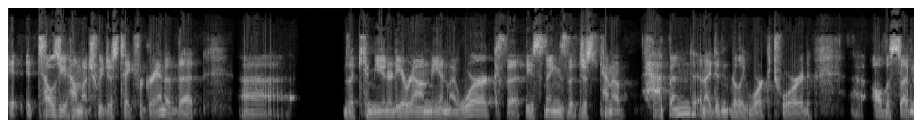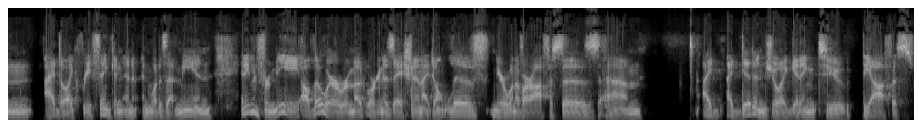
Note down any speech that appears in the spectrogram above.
it, it tells you how much we just take for granted that. Uh, the community around me and my work, that these things that just kind of happened and I didn't really work toward, uh, all of a sudden I had to like rethink and, and, and what does that mean? And even for me, although we're a remote organization, I don't live near one of our offices. Um, I, I did enjoy getting to the office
